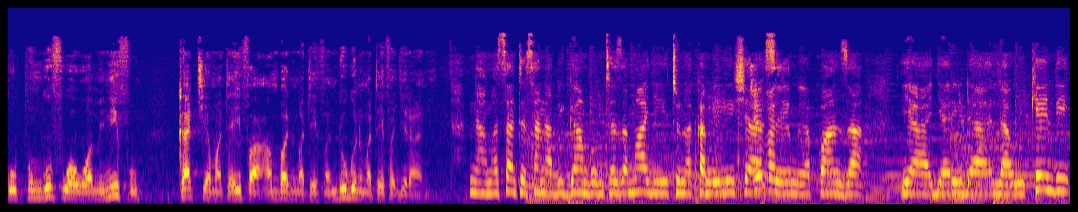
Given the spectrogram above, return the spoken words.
upungufu wa uaminifu kati ya mataifa ambayo ni mataifa ndugu na mataifa jirani. Naam, asante sana Bigambo. Mtazamaji, tunakamilisha sehemu ya kwanza ya jarida la wikendi.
